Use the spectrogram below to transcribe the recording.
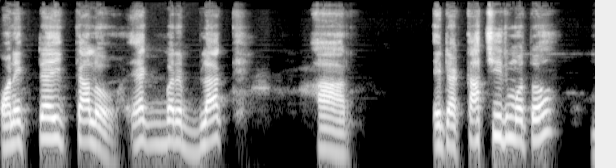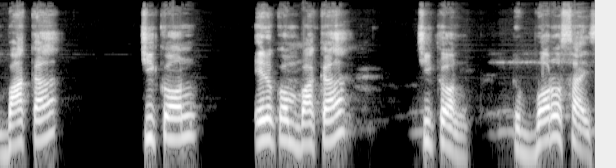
অনেকটাই কালো, একবারে ব্ল্যাক আর এটা কাচির মতো, বাঁকা, চিকন, এরকম বাঁকা, চিকন। একটু বড় সাইজ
